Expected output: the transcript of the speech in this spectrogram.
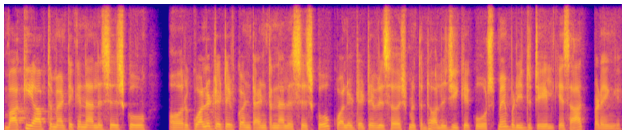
बाकी आप थमेटिक एनालिसिस को और क्वालिटेटिव कंटेंट एनालिसिस को क्वालिटेटिव रिसर्च मेथडोलॉजी के कोर्स में बड़ी डिटेल के साथ पढ़ेंगे।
